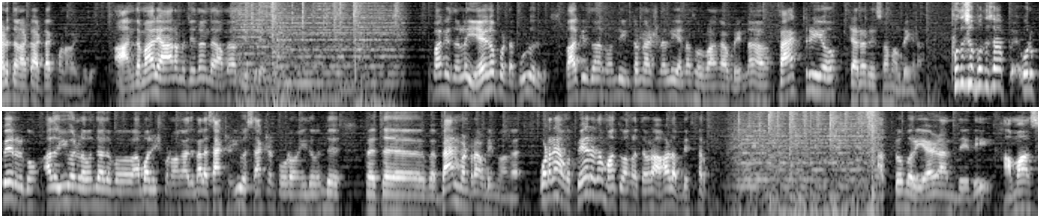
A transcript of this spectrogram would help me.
அடுத்த நாட்டை அட்டாக் பண்ண வேண்டியது. அந்த மாதிரி ஆரம்பிச்சது தான் இந்த அமாவாசை யுத்தம். பாகிஸ்தானில் ஏகப்பட்ட குழு இருக்குது பாகிஸ்தான் வந்து இன்டர்நேஷ்னலி என்ன சொல்கிறாங்க அப்படின்னா ஃபேக்ட்ரி ஆஃப் டெரரிசம் அப்படிங்கிறாங்க. புதுசு புதுசாக ஒரு பேர் இருக்கும். அதை யூஎனில் வந்து அதை அபாலிஷ் பண்ணுவாங்க. அது மேலே சாங்ஷன் யூஎஸ் சாங்ஷன் போடும். இது வந்து பேன் பண்ணுறேன் அப்படின்வாங்க உடனே அவங்க பேரை தான் மாற்றுவாங்களே தவிர ஆள் அப்படி தான் இருக்கும் அக்டோபர் ஏழாம் தேதி ஹமாஸ்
